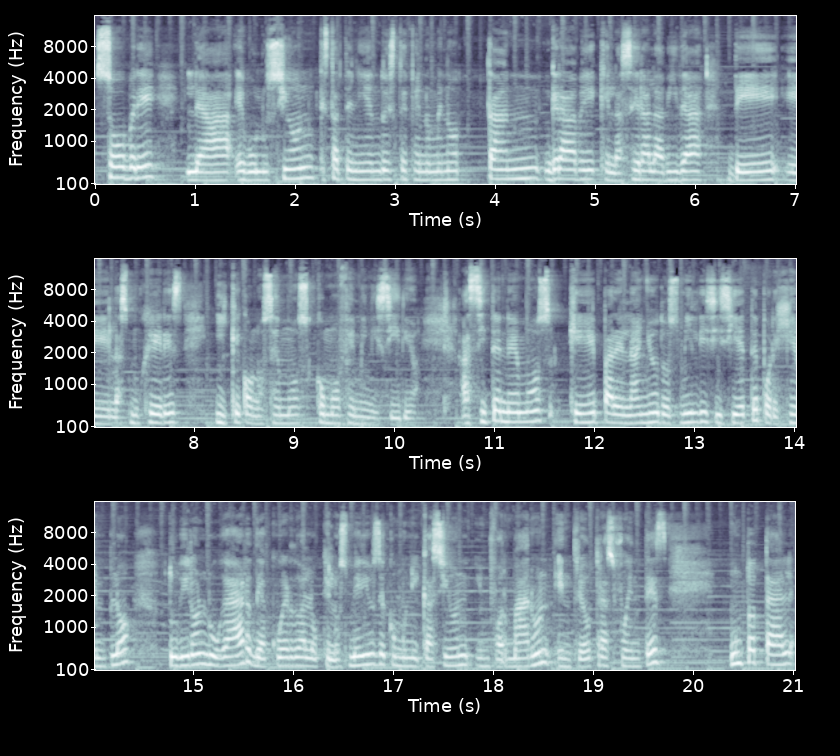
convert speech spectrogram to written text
sobre la evolución que está teniendo este fenómeno tan grave que lacera la vida de eh, las mujeres y que conocemos como feminicidio. Así tenemos que para el año 2017, por ejemplo, tuvieron lugar, de acuerdo a lo que los medios de comunicación informaron, entre otras fuentes, un total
